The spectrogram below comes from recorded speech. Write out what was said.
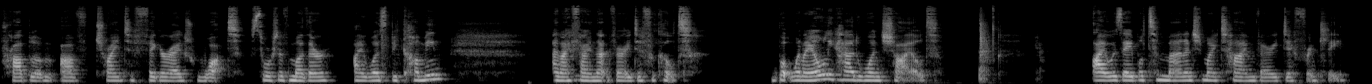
problem of trying to figure out what sort of mother I was becoming. And I found that very difficult. But when I only had one child, I was able to manage my time very differently.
